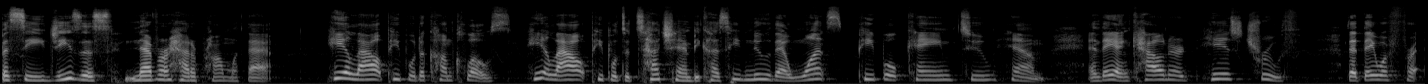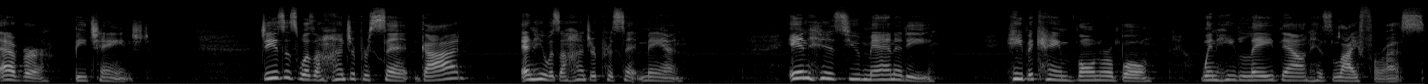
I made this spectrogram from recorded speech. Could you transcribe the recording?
But see, Jesus never had a problem with that. He allowed people to come close. He allowed people to touch him because he knew that once people came to him and they encountered his truth, that they would forever be changed. Jesus was 100% God and he was 100% man. In his humanity, he became vulnerable when he laid down his life for us.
